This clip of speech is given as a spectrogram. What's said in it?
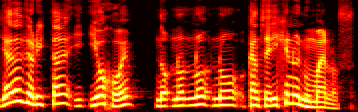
Ya desde ahorita, y, ojo, eh, no, no, no, no, cancerígeno en humanos.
